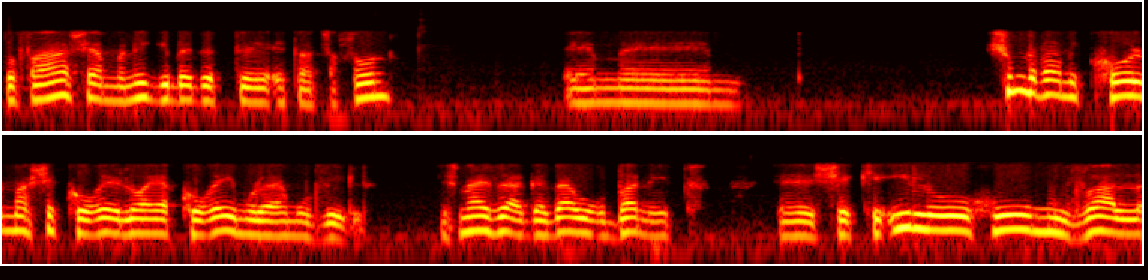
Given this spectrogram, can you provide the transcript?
תופעה שהמנהיג איבד את, את הצפון. הם, שום דבר מכל מה שקורה לא היה קורה אם הוא לא היה מוביל. ישנה איזו אגדה אורבנית שכאילו הוא מובל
